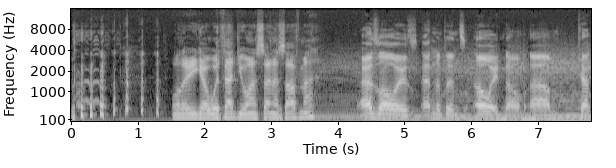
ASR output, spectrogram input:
well there you go with that do you want to sign us off matt As always, Edmonton's. Oh wait, no. Um, can't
